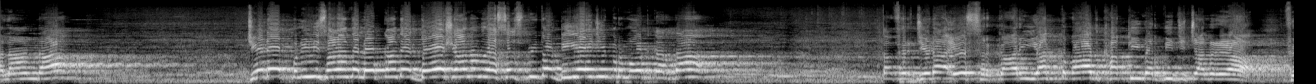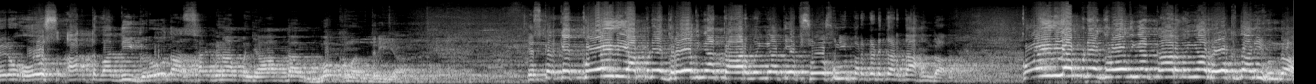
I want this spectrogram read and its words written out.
ਐਲਾਨ ਦਾ, ਜਿਹੜੇ ਪੁਲਿਸ ਵਾਲਿਆਂ ਦੇ ਲੋਕਾਂ ਦੇ ਦੋਸ਼ ਆ, ਉਹਨਾਂ ਨੂੰ ਐਸਐਸਪੀ ਤੋਂ ਡੀਆਈਜੀ ਪ੍ਰਮੋਟ ਕਰਦਾ ਤਾਂ ਫਿਰ ਜਿਹੜਾ ਇਹ ਸਰਕਾਰੀ ਅੱਤਵਾਦ ਖਾਕੀ ਵਰਦੀ 'ਚ ਚੱਲ ਰਿਹਾ, ਫਿਰ ਉਸ ਅੱਤਵਾਦੀ ਗਰੋਹ ਦਾ ਸਰਗਣਾ ਪੰਜਾਬ ਦਾ ਮੁੱਖ ਮੰਤਰੀ ਆ। ਇਸ ਕਰਕੇ ਕੋਈ ਵੀ ਆਪਣੇ ਗਰੋਹ ਦੀਆਂ ਕਾਰਵਾਈਆਂ ਤੇ ਅਫਸੋਸ ਨਹੀਂ ਪ੍ਰਗਟ ਕਰਦਾ ਹੁੰਦਾ। ਕੋਈ ਵੀ ਆਪਣੇ ਗਰੋਹ ਦੀਆਂ ਕਾਰਵਾਈਆਂ ਰੋਕਦਾ ਨਹੀਂ ਹੁੰਦਾ।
